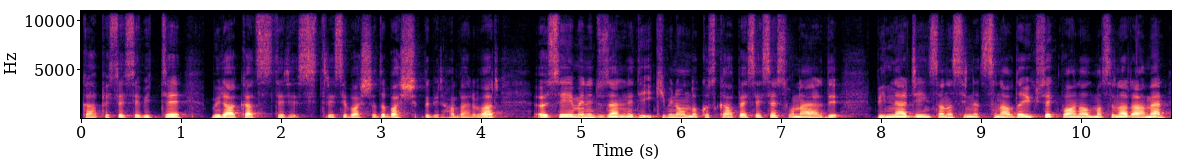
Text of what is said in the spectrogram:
KPSS bitti, mülakat stresi başladı başlıklı bir haber var. ÖSYM'nin düzenlediği 2019 KPSS sona erdi. Binlerce insanın sınavda yüksek puan almasına rağmen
